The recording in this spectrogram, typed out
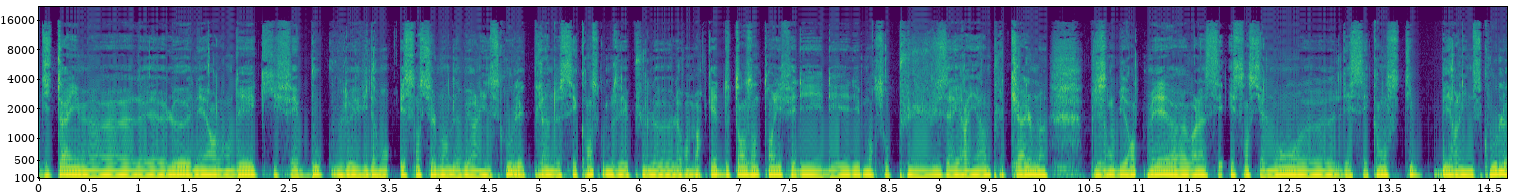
D-Time, euh, le néerlandais qui fait beaucoup, évidemment, essentiellement de la Berlin School, avec plein de séquences, comme vous avez pu le, remarquer. De temps en temps, il fait des, des, morceaux plus aériens, plus calmes, plus ambiantes, mais euh, voilà, c'est essentiellement euh, des séquences type Berlin School.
